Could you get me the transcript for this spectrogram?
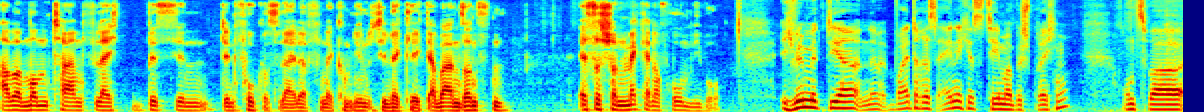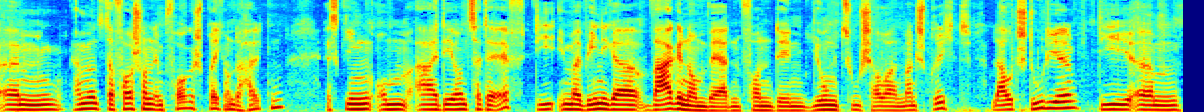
aber momentan vielleicht ein bisschen den Fokus leider von der Community weglegt. Aber ansonsten ist es schon Meckern auf hohem Niveau. Ich will mit dir ein weiteres ähnliches Thema besprechen. Und zwar ähm, haben wir uns davor schon im Vorgespräch unterhalten. Es ging um ARD und ZDF, die immer weniger wahrgenommen werden von den jungen Zuschauern. Man spricht laut Studie, die ähm,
